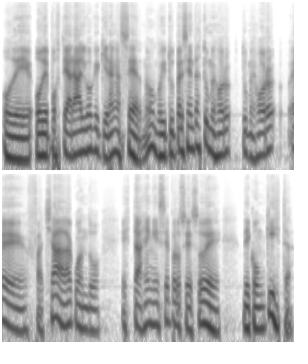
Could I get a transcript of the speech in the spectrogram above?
o de, o de postear algo que quieran hacer, ¿no? Porque tú presentas tu mejor, tu mejor eh, fachada cuando estás en ese proceso de, conquista.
